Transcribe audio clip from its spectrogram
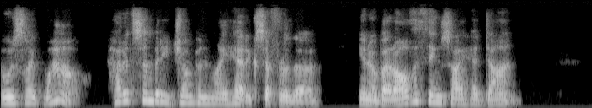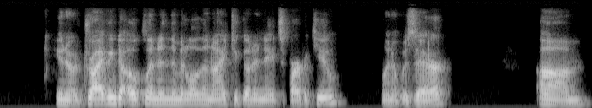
it was like, wow, how did somebody jump in my head, except for the, you know, about all the things I had done? You know, driving to Oakland in the middle of the night to go to Nate's barbecue when it was there. Um,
